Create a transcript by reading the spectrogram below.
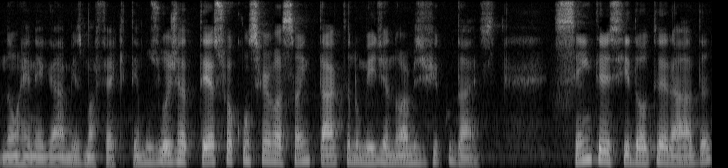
não renegar a mesma fé que temos hoje, até sua conservação intacta no meio de enormes dificuldades, sem ter sido alterada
